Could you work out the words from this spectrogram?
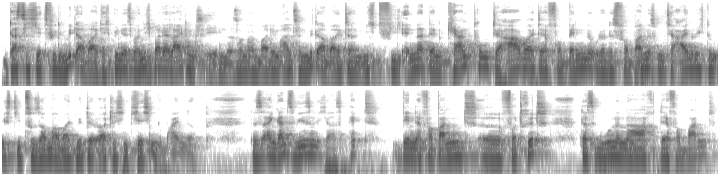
dass sich jetzt für den Mitarbeiter, ich bin jetzt mal nicht bei der Leitungsebene, sondern bei dem einzelnen Mitarbeiter nicht viel ändert, denn Kernpunkt der Arbeit der Verbände oder des Verbandes und der Einrichtung ist die Zusammenarbeit mit der örtlichen Kirchengemeinde. Das ist ein ganz wesentlicher Aspekt, den der Verband äh, vertritt, dass im Grunde nach der Verband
